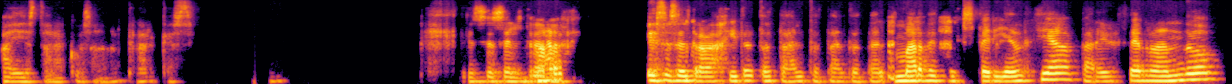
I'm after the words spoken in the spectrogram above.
ahí está la cosa, ¿no? Claro que sí. Ese es el trabajo. Ese es el trabajito total, total, total. Mar de tu experiencia para ir cerrando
